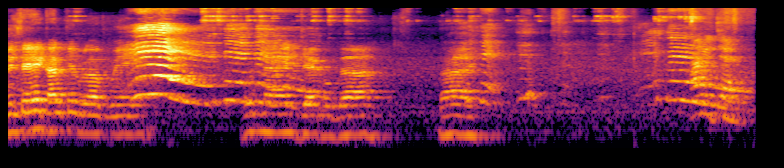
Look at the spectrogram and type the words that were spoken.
मिलते हैं कल के ब्लॉग में गुड नाइट जय गोगा बाय बाय जय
